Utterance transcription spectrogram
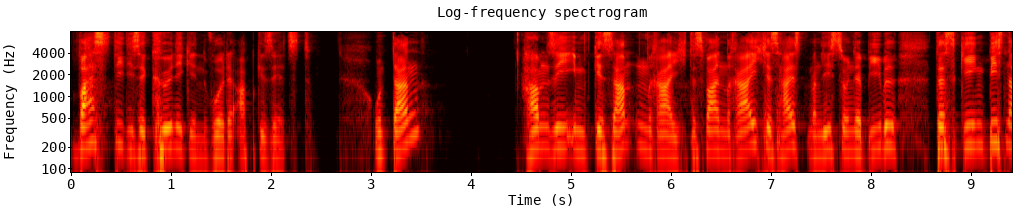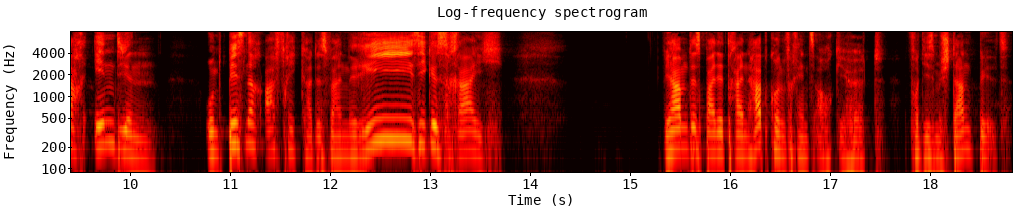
Vasti, diese Königin wurde abgesetzt. Und dann haben sie im gesamten Reich, das war ein Reich, das heißt, man liest so in der Bibel, das ging bis nach Indien und bis nach Afrika. Das war ein riesiges Reich. Wir haben das bei der Dreieinhalb-Konferenz auch gehört, von diesem Standbild,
